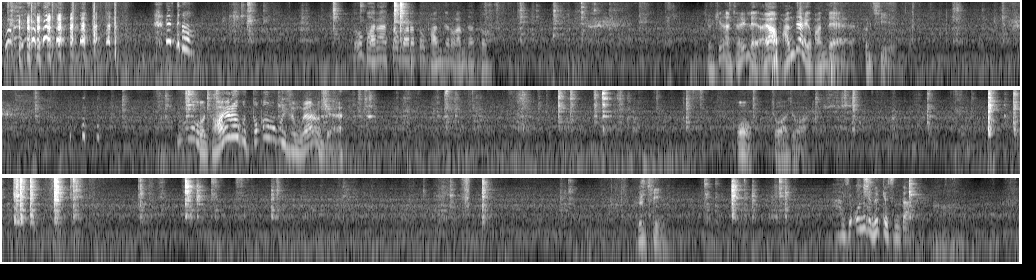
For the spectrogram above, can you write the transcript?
또 반대로 간다 또. 정신 안 차릴래. 야 반대야 이거 반대. 그렇지 이거 다 해라고 또 까먹고 있으면 왜 하는데? 어 좋아 좋아. 그렇지. 아 이제 오는 게 느껴진다.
